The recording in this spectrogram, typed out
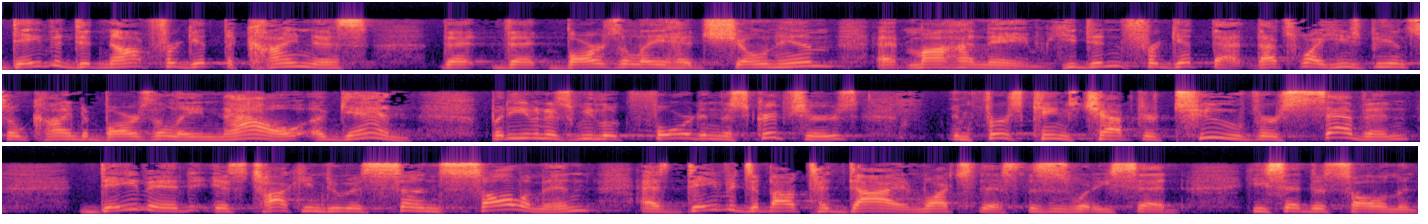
David did not forget the kindness that, that Barzillai had shown him at Mahanaim. He didn't forget that. That's why he's being so kind to Barzillai now again. But even as we look forward in the scriptures, in 1 Kings chapter 2, verse 7, David is talking to his son Solomon as David's about to die. And watch this. This is what he said. He said to Solomon,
